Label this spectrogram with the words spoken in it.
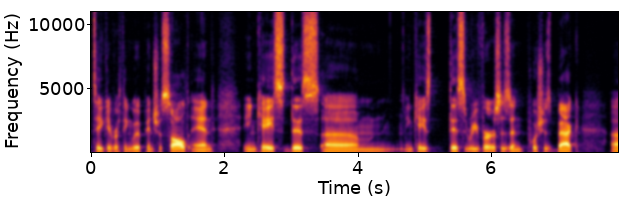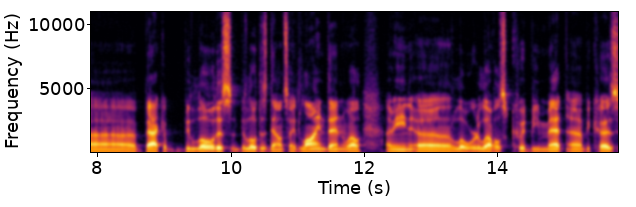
take everything with a pinch of salt. And in case this um, in case this reverses and pushes back uh, back below this below this downside line then well I mean uh, lower levels could be met uh, because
